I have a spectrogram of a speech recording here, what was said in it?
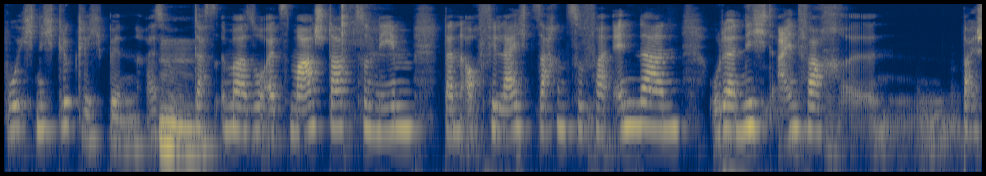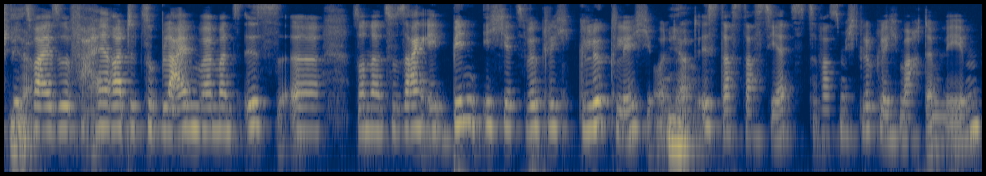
wo ich nicht glücklich bin. Also Mm. das immer so als Maßstab zu nehmen, dann auch vielleicht Sachen zu verändern oder nicht einfach äh, beispielsweise verheiratet zu bleiben, weil man es ist, äh, sondern zu sagen, ey, bin ich jetzt wirklich glücklich und, Ja. und ist das das jetzt, was mich glücklich macht im Leben?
